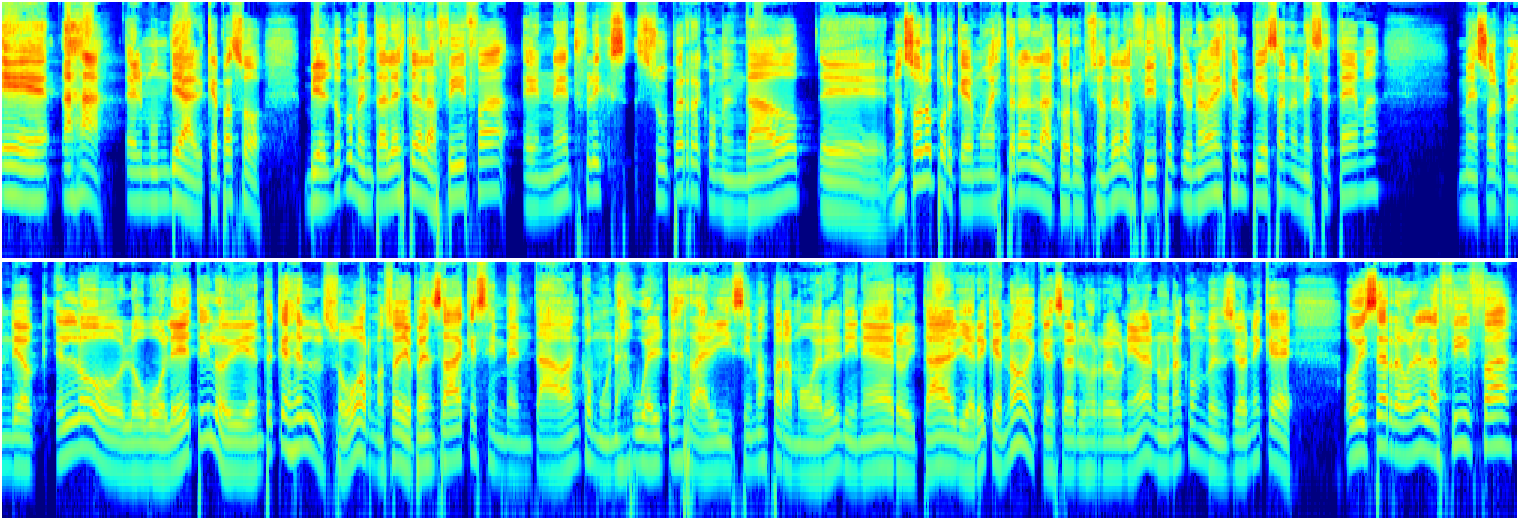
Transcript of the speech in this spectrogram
Eh, ajá, el mundial, ¿qué pasó? Vi el documental este de la FIFA en Netflix, súper recomendado, eh, no solo porque muestra la corrupción de la FIFA, que una vez que empiezan en ese tema, me sorprendió lo, lo bolete y lo evidente que es el soborno. O sea, yo pensaba que se inventaban como unas vueltas rarísimas para mover el dinero y tal, y era que no, y que se los reunían en una convención y que hoy se reúne la FIFA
